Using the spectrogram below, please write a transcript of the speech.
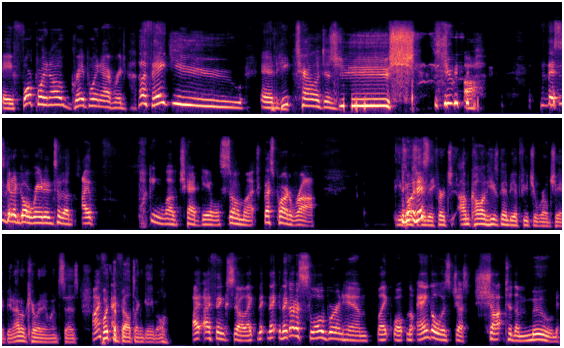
a 4.0 grade point average. A thank you. And he challenges. Shoot. Oh, this is going to go right into the. I fucking love Chad Gable so much. Best part of Raw. He's going to be. I'm calling. He's going to be a future world champion. I don't care what anyone says. I, Put the I, belt on Gable. I, I, think so. Like they, they got to slow burn him. Like, well, no, Angle was just shot to the moon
